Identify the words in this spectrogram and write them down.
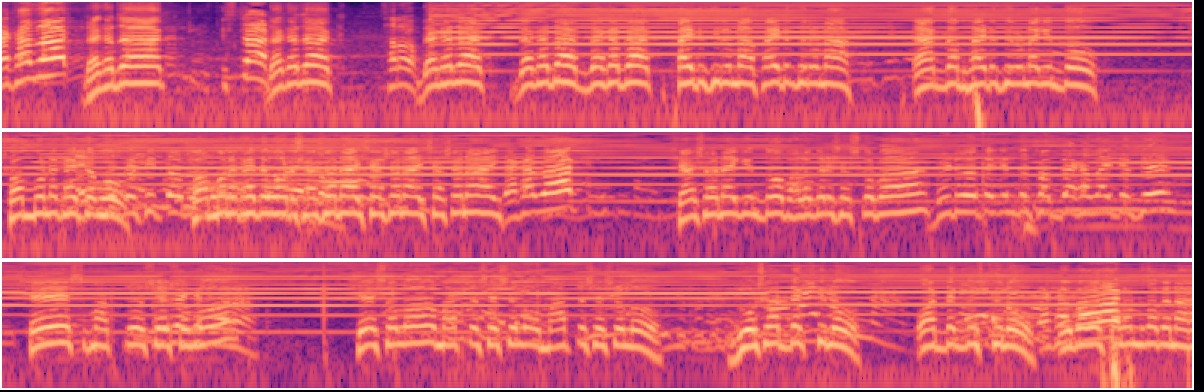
দেখা যাক। দেখা যাক। স্টার্ট। দেখা যাক। দেখা যাক দেখা যাক দেখা যাক। সাইডে ছিল না সাইডে ছিল না। একদম সাইডে ছিল না কিন্তু সম্পূর্ণ খাই দেবো। এই মুহূর্তে হবে। সম্পূর্ণ খাই দেবো। শেষ নাই শেষ নাই শেষ নাই। দেখা যাক। শেষ নাই কিন্তু ভালো করে শেষ করবা। ভিডিওতে কিন্তু সব দেখা যাইতেছে। শেষ মাত্র শেষ হলো। শেষ হলো মাত্র শেষ হলো মাত্র শেষ হলো। দোষ অর্ধেক ছিল অর্ধেক দোষ ছিল। ওইভাবে চালানো যাবে না।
